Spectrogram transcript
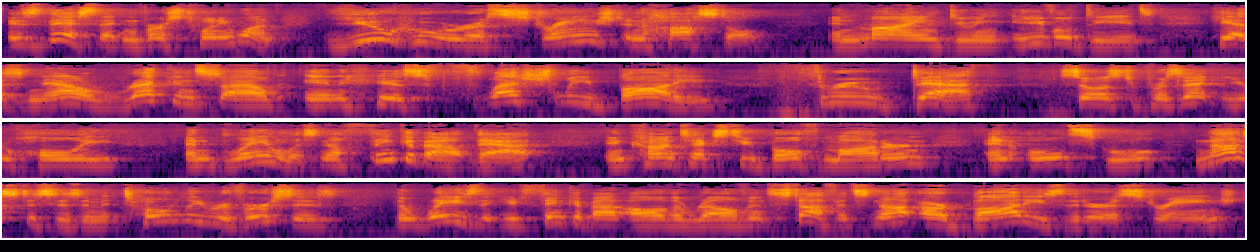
is this that in verse 21 you who were estranged and hostile in mind, doing evil deeds, he has now reconciled in his fleshly body through death so as to present you holy and blameless. Now, think about that in context to both modern and old school Gnosticism. It totally reverses the ways that you'd think about all the relevant stuff. It's not our bodies that are estranged,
